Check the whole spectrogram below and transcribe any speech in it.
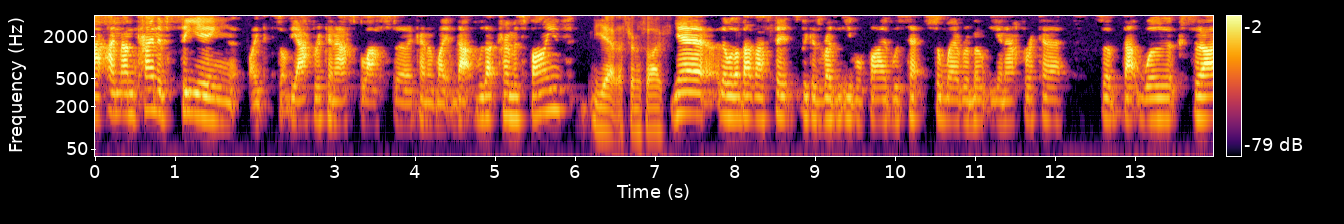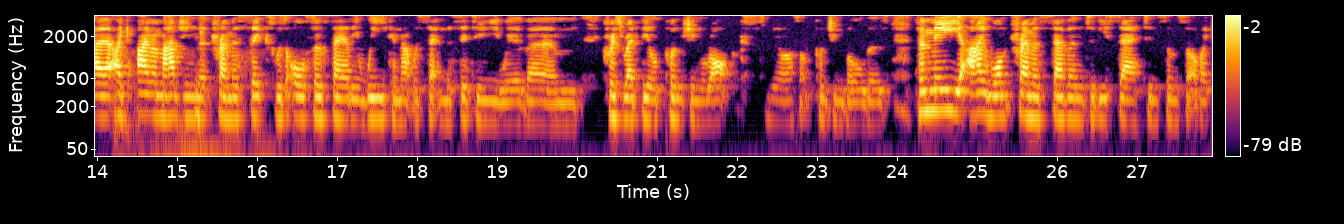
I, I'm I'm kind of seeing like sort of the African ass blaster, kind of like that. Was that Tremors Five? Yeah, that's Tremors 5. Yeah, well, that that fits because Resident Evil Five was set somewhere remotely in Africa. So that works. So I, I I'm imagining that Tremors Six was also fairly weak, and that was set in the city with um, Chris Redfield punching rocks, you know, sort of punching boulders. For me, I want Tremors Seven to be set in some sort of like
